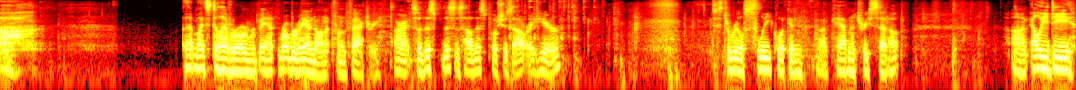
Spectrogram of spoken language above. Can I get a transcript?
ah, that might still have a rubber band, rubber band on it from the factory. All right, so this this is how this pushes out right here. Just a real sleek looking uh, cabinetry setup. On LED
